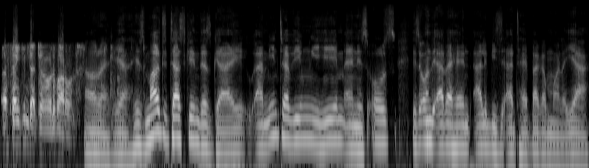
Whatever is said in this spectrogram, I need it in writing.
Uh, thank you, Dr. Olivaron. All right, yeah, he's multitasking. This guy, I'm interviewing him, and he's also he's on the other hand, Ali busy at Mola. Yeah,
